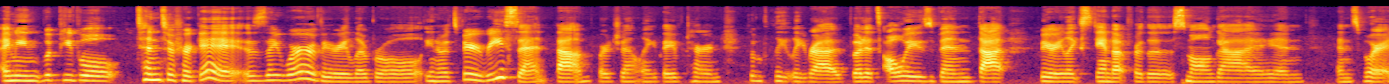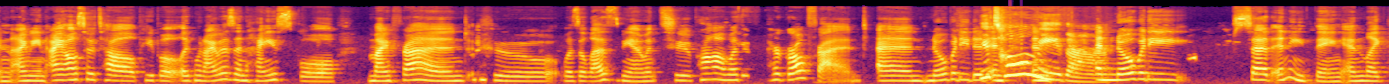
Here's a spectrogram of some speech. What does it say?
I mean, what people tend to forget is they were very liberal. You know, it's very recent that unfortunately they've turned completely red, but it's always been that very like stand up for the small guy and, and support. And I mean, I also tell people, like when I was in high school, my friend who was a lesbian went to prom with her girlfriend and nobody did you and, told and, me that. and nobody said anything and like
